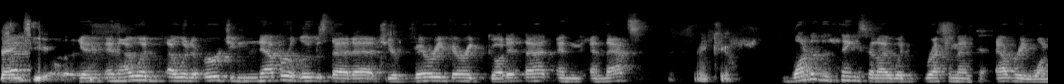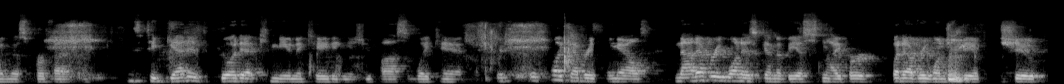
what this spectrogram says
Thank Absolutely. you. And, and I would I would urge you never lose that edge. You're very very good at that, and and that's. Thank you. One of the things that I would recommend to everyone in this profession is to get as good at communicating as you possibly can. It's, it's like everything else. Not everyone is going to be a sniper, but everyone should be able to shoot.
